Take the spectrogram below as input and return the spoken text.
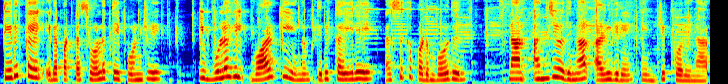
திருக்கையில் இடப்பட்ட சோளத்தை போன்று இவ்வுலகில் வாழ்க்கை என்னும் திருக்கையிலே நசுக்கப்படும் போது நான் அஞ்சுவதினால் அழுகிறேன் என்று கூறினார்.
